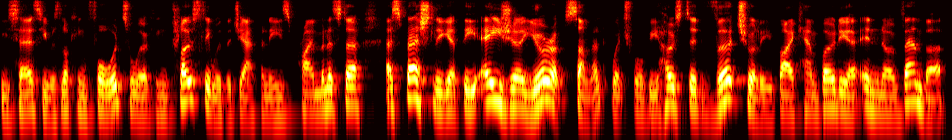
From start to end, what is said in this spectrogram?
He says he was looking forward to working closely with the Japanese Prime Minister, especially at the Asia Europe Summit, which will be hosted virtually by Cambodia in November,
